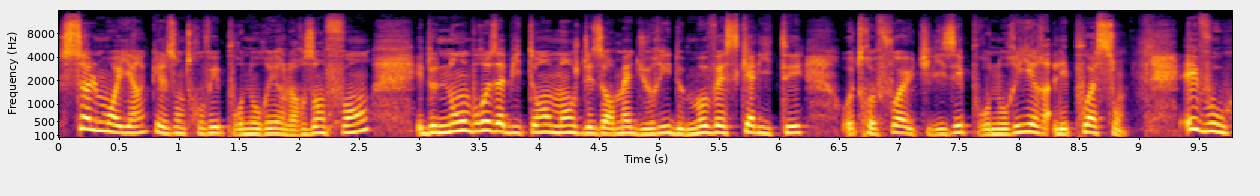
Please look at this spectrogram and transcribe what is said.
seul moyen qu'elles ont trouvé pour nourrir leurs enfants. Et de nombreux habitants mangent désormais du riz de mauvaise qualité, autrefois utilisé pour nourrir les poissons. Et vous,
